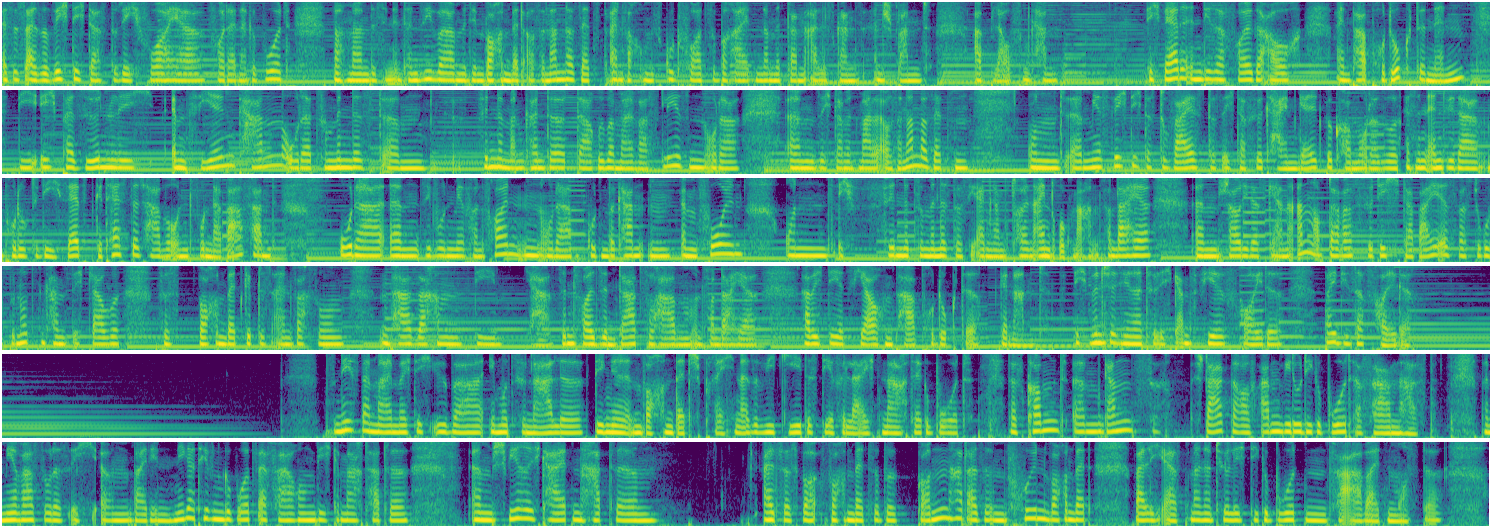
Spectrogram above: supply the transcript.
Es ist also wichtig, dass du dich vorher, vor deiner Geburt, nochmal ein bisschen intensiver mit dem Wochenbett auseinandersetzt, einfach um es gut vorzubereiten, damit dann alles ganz entspannt ablaufen kann. Ich werde in dieser Folge auch ein paar Produkte nennen, die ich persönlich empfehlen kann oder zumindest ähm, finde, man könnte darüber mal was lesen oder ähm, sich damit mal auseinandersetzen. Und äh, mir ist wichtig, dass du weißt, dass ich dafür kein Geld bekomme oder so. Es sind entweder Produkte, die ich selbst getestet habe und wunderbar fand oder ähm, sie wurden mir von Freunden oder guten Bekannten empfohlen und ich finde zumindest, dass sie einen ganz tollen Eindruck machen. Von daher ähm, schau dir das gerne an, ob da was für dich dabei ist, was du gut benutzen kannst. Ich glaube, fürs Wochenbett gibt es einfach so ein paar Sachen, die ja sinnvoll sind, da zu haben und von daher habe ich dir jetzt hier auch ein paar Produkte genannt. Ich wünsche dir natürlich ganz viel Freude bei dieser Folge. Zunächst einmal möchte ich über emotionale Dinge im Wochenbett sprechen. Also wie geht es dir vielleicht nach der Geburt? Das kommt ähm, ganz stark darauf an, wie du die Geburt erfahren hast. Bei mir war es so, dass ich ähm, bei den negativen Geburtserfahrungen, die ich gemacht hatte, ähm, Schwierigkeiten hatte, als das Wochenbett so begonnen hat, also im frühen Wochenbett, weil ich erstmal natürlich die Geburten verarbeiten musste.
